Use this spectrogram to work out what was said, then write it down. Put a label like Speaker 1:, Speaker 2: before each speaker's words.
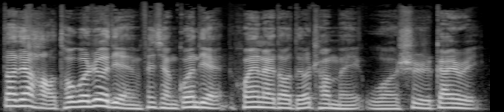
Speaker 1: 大家好，透过热点分享观点，欢迎来到德传媒，我是 Gary。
